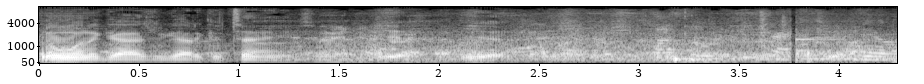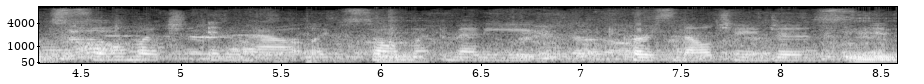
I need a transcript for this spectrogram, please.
know, one of the guys we got to contain. So, yeah, yeah. there was so much in and out, like so much, many personnel changes in,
